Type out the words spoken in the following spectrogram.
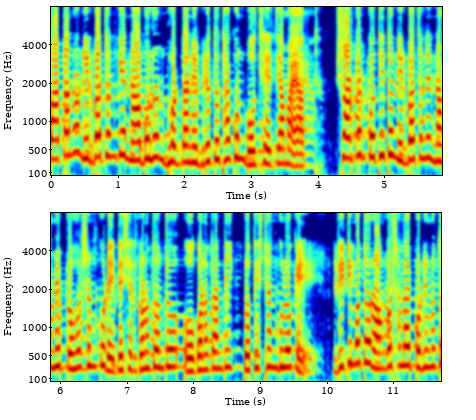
পাতানো নির্বাচনকে না বলুন, ভোটদানে বিরত থাকুন, বলছে জামায়াত। সরকার কথিত নির্বাচনের নামে প্রহসন করে দেশের গণতন্ত্র ও গণতান্ত্রিক প্রতিষ্ঠানগুলোকে রীতিমতো রঙ্গশালায় পরিণত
